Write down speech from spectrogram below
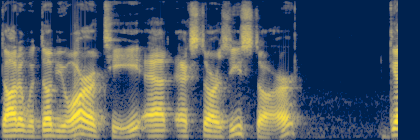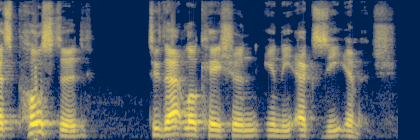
dotted with WR of t at x star z star gets posted to that location in the xz image,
